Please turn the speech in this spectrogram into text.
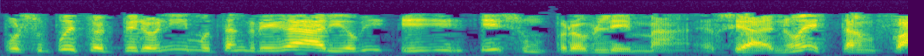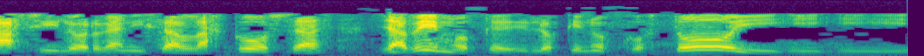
por supuesto, el peronismo tan gregario eh, es un problema. O sea, no es tan fácil organizar las cosas. Ya vemos que lo que nos costó y,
